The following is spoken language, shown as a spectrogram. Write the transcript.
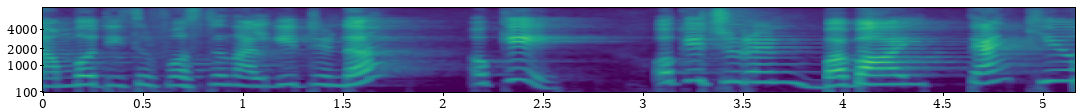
നമ്പർ ടീച്ചർ ഫസ്റ്റ് നൽകിയിട്ടുണ്ട്. Okay okay children bye thank you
